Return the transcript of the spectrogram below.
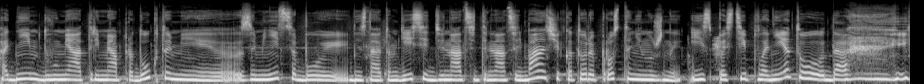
одним, двумя, тремя продуктами заменить собой, не знаю, там 10, 12, 13 баночек, которые просто не нужны. И спасти планету, да, и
